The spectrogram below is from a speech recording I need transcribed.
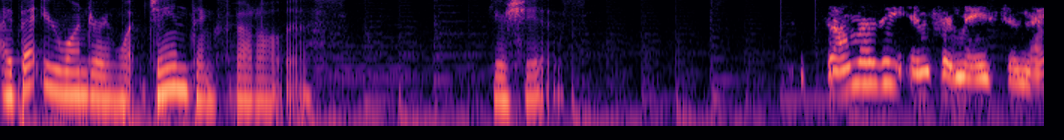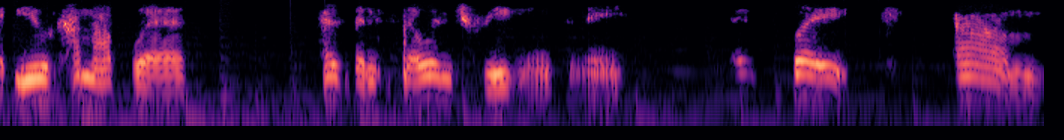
I bet you're wondering what Jane thinks about all this. Here she is. Some of the information that you come up with has been so intriguing to me. It's like, um,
